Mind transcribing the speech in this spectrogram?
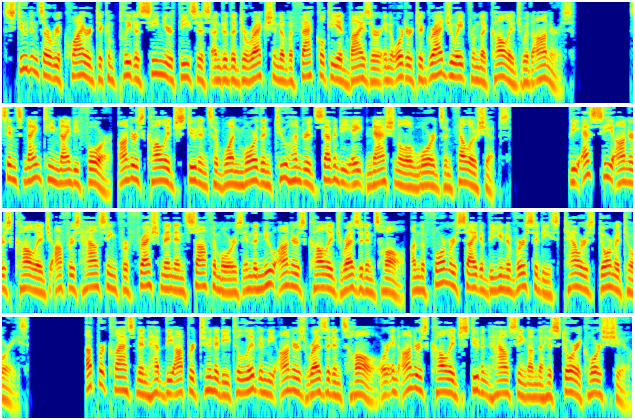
Students are required to complete a senior thesis under the direction of a faculty advisor in order to graduate from the college with honors. Since 1994, honors college students have won more than 278 national awards and fellowships. The SC Honors College offers housing for freshmen and sophomores in the new Honors College Residence Hall, on the former site of the university's towers dormitories. Upperclassmen have the opportunity to live in the Honors Residence Hall or in Honors College student housing on the historic Horseshoe.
